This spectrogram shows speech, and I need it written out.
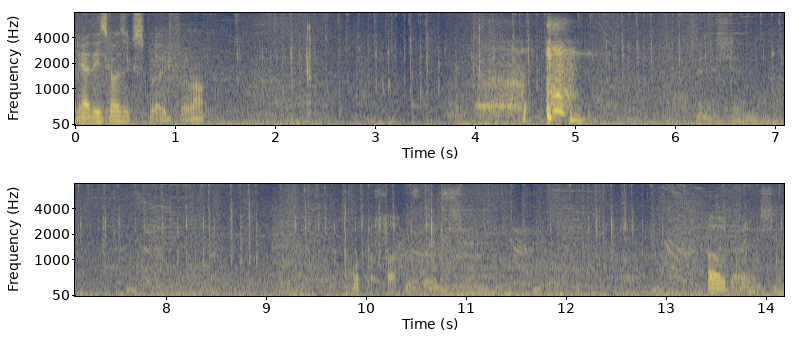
Yeah, these guys explode for a lot. Finish him. what the fuck is this? Oh no. Finish him.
